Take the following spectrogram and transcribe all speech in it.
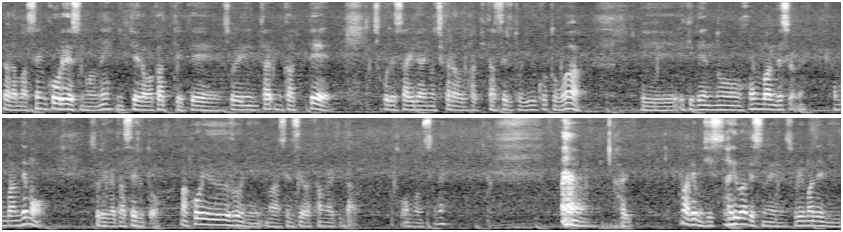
だからまあ先行レースのね日程が分かっててそれに向かってそこで最大の力を発揮出せるということは、えー、駅伝の本番ですよね。本番でもそれが出せると、まあ、こういうふうにまあ先生は考えてたと思うんですよね。はい。まあ、でも実際はですねそれまでに、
